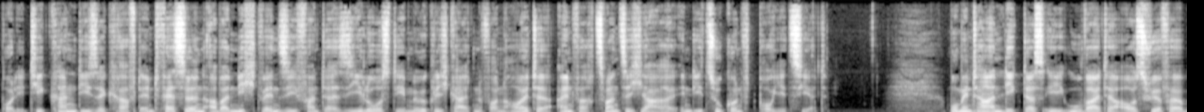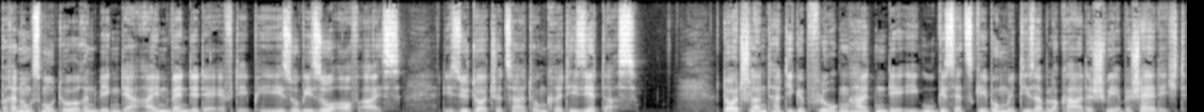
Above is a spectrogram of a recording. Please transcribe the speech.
Politik kann diese Kraft entfesseln, aber nicht, wenn sie fantasielos die Möglichkeiten von heute einfach 20 Jahre in die Zukunft projiziert. Momentan liegt das EU-weite Aus für Verbrennungsmotoren wegen der Einwände der FDP sowieso auf Eis. Die Süddeutsche Zeitung kritisiert das. Deutschland hat die Gepflogenheiten der EU-Gesetzgebung mit dieser Blockade schwer beschädigt.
